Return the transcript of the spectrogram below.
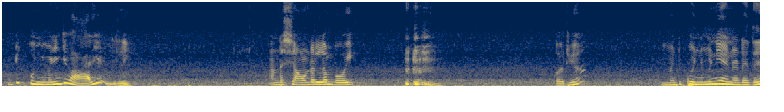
എന്നിട്ട് കുഞ്ഞുമണിന്റെ വാലയുണ്ടല്ലേ അണ്ട സൗണ്ടെല്ലാം പോയി. ഒരു ഉമ്മന്റെ പൊന്നുമണിയാണോടെ ഇത്?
